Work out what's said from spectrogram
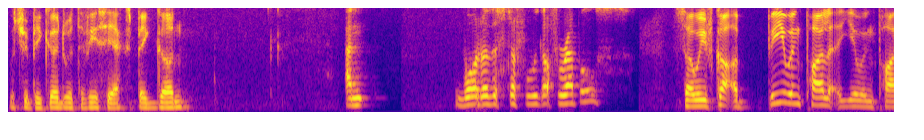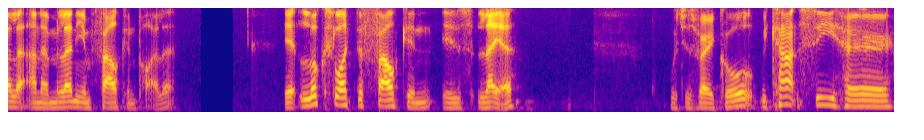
which would be good with the VCX big gun. And what other stuff have we got for rebels? So we've got a B-wing pilot, a U-wing pilot, and a Millennium Falcon pilot. It looks like the Falcon is Leia, which is very cool. We can't see her.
